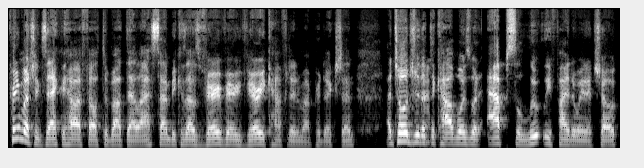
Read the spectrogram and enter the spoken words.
pretty much exactly how I felt about that last time because I was very, very, very confident in my prediction. I told you that the Cowboys would absolutely find a way to choke.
